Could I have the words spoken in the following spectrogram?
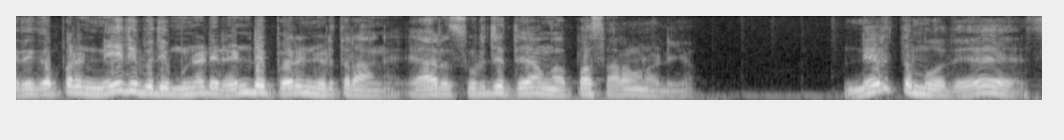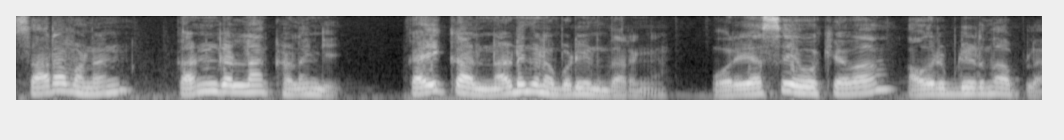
இதுக்கப்புறம் நீதிபதி முன்னாடி ரெண்டு பேரும் நிறுத்துறாங்க. யார்? சுர்ஜித்தையும் அவங்க அப்பா சரவணனையும். நிறுத்தும் போது சரவணன் கண்கள்லாம் கலங்கி கை கால் நடுங்கினபடி இருந்தாருங்க. ஒரு எஸ்ஐ ஓகேவா அவர் இப்படி இருந்தாப்புல.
